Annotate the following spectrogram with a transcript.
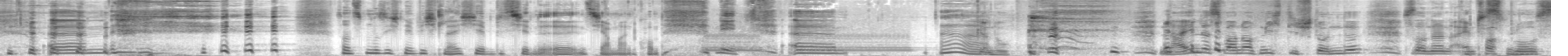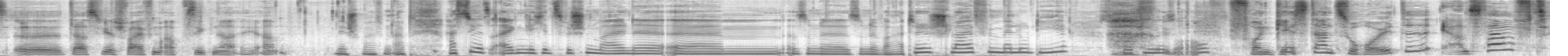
ähm, sonst muss ich nämlich gleich hier ein bisschen äh, ins Jammern kommen. Nee, ähm, Ah. Genau. Nein, das war noch nicht die Stunde, sondern einfach bloß äh, das Wir schweifen ab Signal, ja. Wir schweifen ab. Hast du jetzt eigentlich inzwischen mal eine ähm, so eine so eine Warteschleifenmelodie? Ach, so von gestern zu heute? Ernsthaft?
